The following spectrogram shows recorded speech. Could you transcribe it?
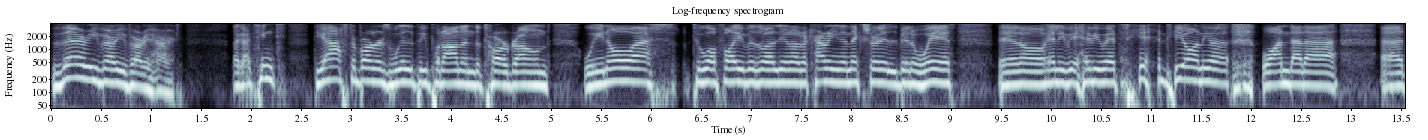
Very, very, very hard. Like I think the afterburners will be put on in the third round. We know at 205 as well, you know, they're carrying an extra little bit of weight. You know, heavy heavyweights the only uh, one that uh, uh,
